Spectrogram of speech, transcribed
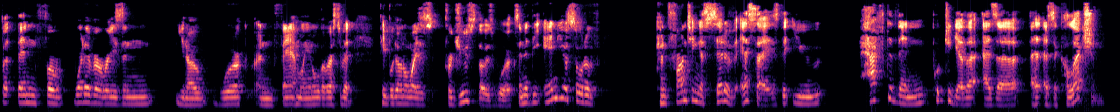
But then for whatever reason, you know, work and family and all the rest of it, people don't always produce those works. And at the end, you're sort of confronting a set of essays that you have to then put together as a, as a collection.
